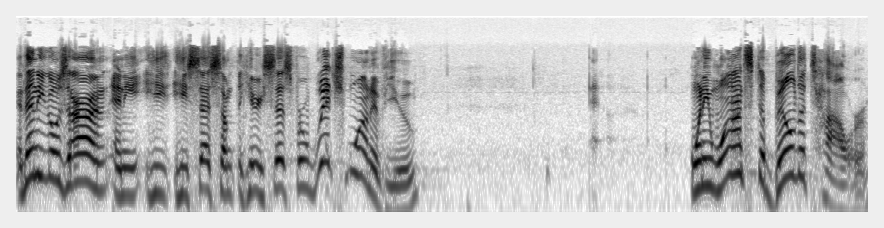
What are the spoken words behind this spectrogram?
And then he goes on and he, he, he says something here. He says, For which one of you, when he wants to build a tower,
